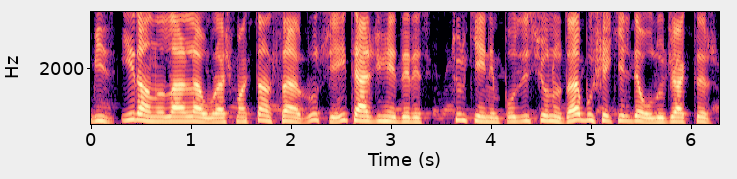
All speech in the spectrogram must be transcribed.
Biz İranlılarla uğraşmaktansa Rusya'yı tercih ederiz. Türkiye'nin pozisyonu da bu şekilde olacaktır.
